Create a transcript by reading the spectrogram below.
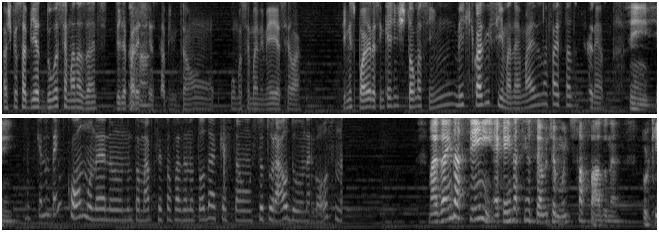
Acho que eu sabia duas semanas antes dele aparecer, sabe? Então, uma semana e meia, sei lá. Tem spoiler assim que a gente toma assim, meio que quase em cima, né? Mas não faz tanta diferença. Sim, sim. Porque não tem como, né, não, não tomar, porque vocês estão fazendo toda a questão estrutural do negócio, né? Mas ainda assim, é que ainda assim o Selbit é muito safado, né? Porque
